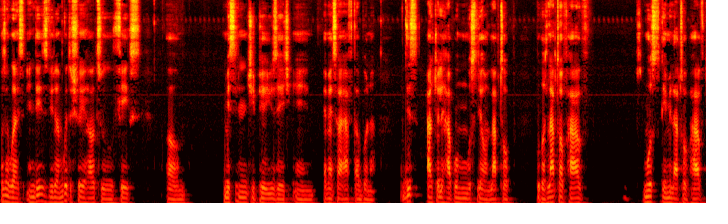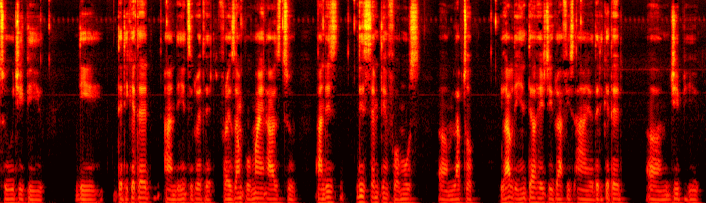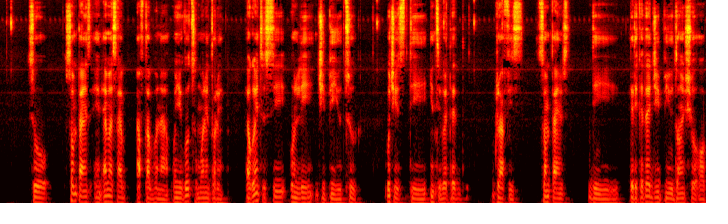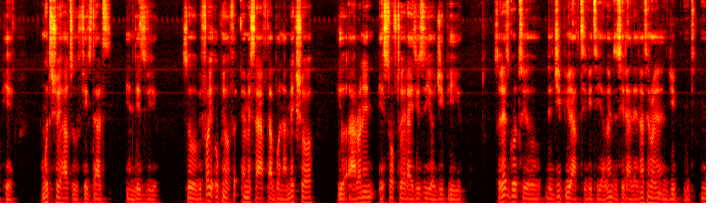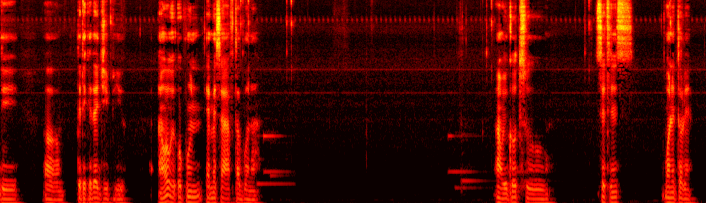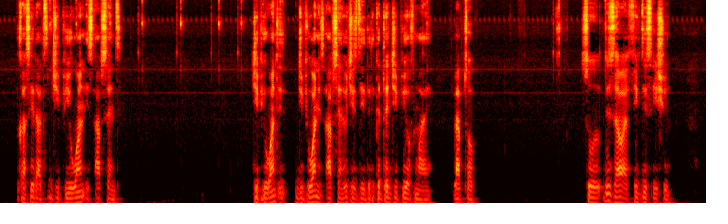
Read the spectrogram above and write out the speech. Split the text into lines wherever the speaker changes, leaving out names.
What's up guys, in this video I'm going to show you how to fix um, missing GPU usage in MSI Afterburner. This actually happens mostly on laptop because laptop have, most gaming laptop have two GPU, the dedicated and the integrated. For example, mine has two and this, this same thing for most um, laptop. You have the Intel HD graphics and your dedicated um, GPU. So sometimes in MSI Afterburner, when you go to monitoring, you're going to see only GPU2, which is the integrated graphics. Sometimes the dedicated GPU don't show up here. I'm going to show you how to fix that in this video. So before you open your MSI Afterburner, make sure you are running a software that is using your GPU. So let's go to the GPU activity. You're going to see that there's nothing running in, the um, dedicated GPU and when we open MSI Afterburner and we go to settings monitoring. You can see that GPU1 is absent. GPU1 is, GPU1 is absent which is the dedicated GPU of my laptop. So this is how I fix this issue.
